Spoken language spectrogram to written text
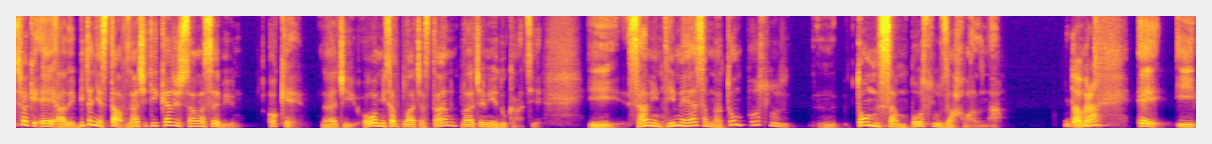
sve ok. E, ali bitan je stav. Znači ti kažeš sama sebi, ok, Znači, ovo mi sad plaća stan, plaća mi edukacije. I samim time ja sam na tom poslu, tom sam poslu zahvalna. Dobro. E, i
